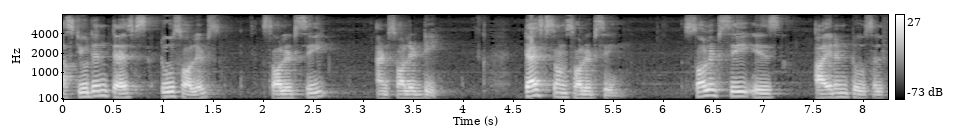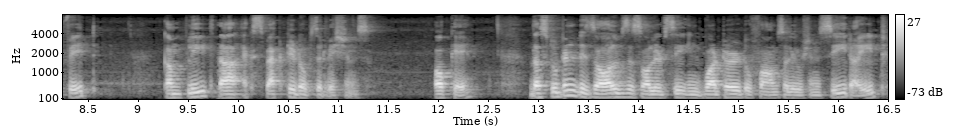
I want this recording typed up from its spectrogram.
a student tests two solids solid C and solid D tests on solid C solid C is iron 2 sulfate. Complete the expected observations. Okay. The student dissolves the solid C in water to form solution C, right?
